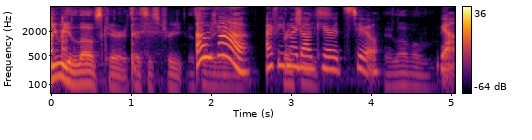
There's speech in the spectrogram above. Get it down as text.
Pee Wee loves carrots. That's his treat. That's Oh what I give him. yeah, I feed my dog Frenchies. carrots too. They love them. Yeah.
